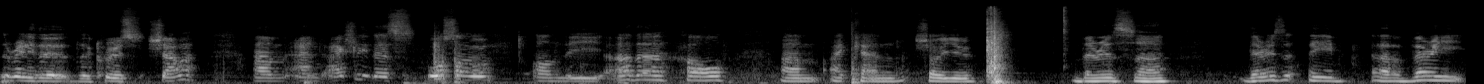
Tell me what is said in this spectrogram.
the, really the, the cruise shower. Um, and actually there's also on the other hull, um, I can show you there is uh, there is a, a very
